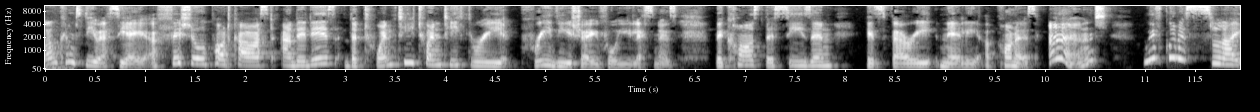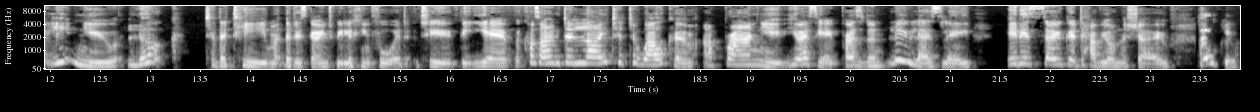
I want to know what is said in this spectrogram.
Welcome to the USEA official podcast, and it is the 2023 preview show for you listeners because the season is very nearly upon us. And we've got a slightly new look to the team that is going to be looking forward to the year because I'm delighted to welcome our brand new USEA president, Lou Leslie. It is so good to have you on the show. Thank you.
